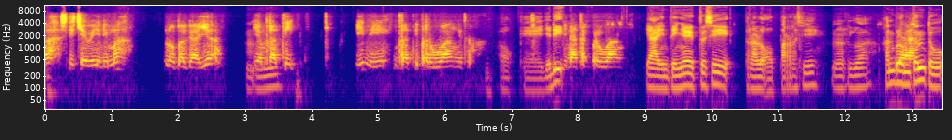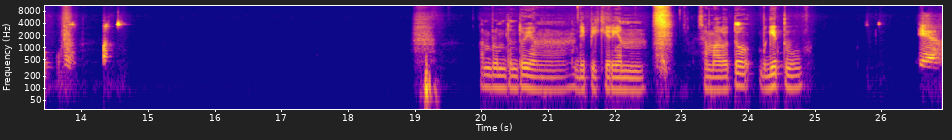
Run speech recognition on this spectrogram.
ah si cewek ini mah loba gaya ya Mm-mm. berarti ini berarti beruang gitu Oke, jadi binatang beruang ya intinya itu sih terlalu over sih menurut gua. Kan belum Ya. tentu. Kan belum tentu yang dipikirin sama lu tuh begitu. ya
